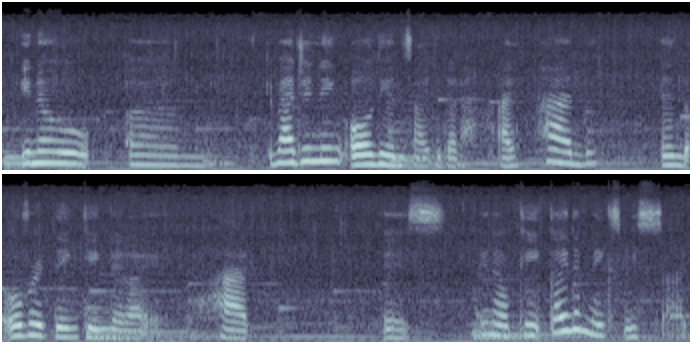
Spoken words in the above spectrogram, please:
You know, um, imagining all the anxiety that I had and the overthinking that I had is, you know, kind of makes me sad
